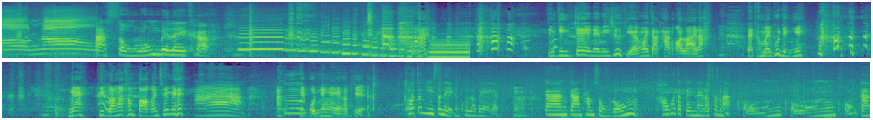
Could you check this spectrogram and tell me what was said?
oh no ตัดส่งลงไปเลยค่ะฮะจริงๆ เจ้เนี่ยมีชื่อเสียงมาจากทางออนไลน์นะ แต่ทำไมพูดอย่างนี้ ไง ผิดหวังกับคำตอบกันใช่ไหมอ่า อะคือ เหตุผลยังไงครับเจ้ เขาจะมีเสน่ห์กันคนละแบบ อ่าการการทำส่งลงเขาก็จะเป็นในลักษณะของของของการ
